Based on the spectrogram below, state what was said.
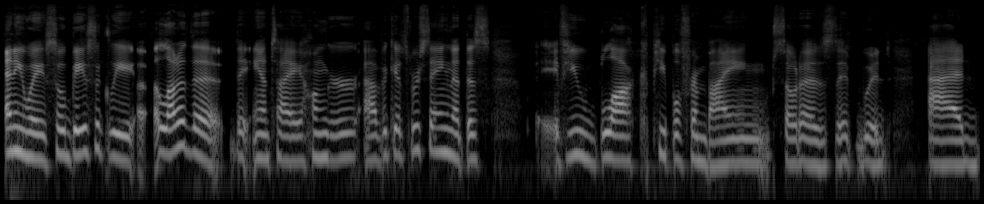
Anyway, so basically, a- a lot of the the anti-hunger advocates were saying that this, if you block people from buying sodas, it would add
